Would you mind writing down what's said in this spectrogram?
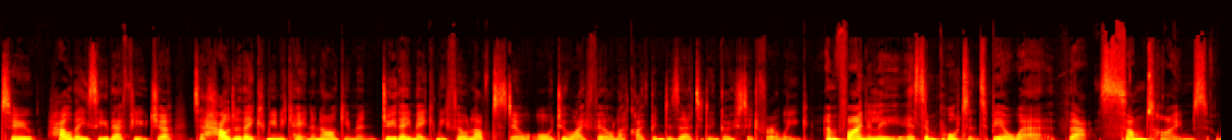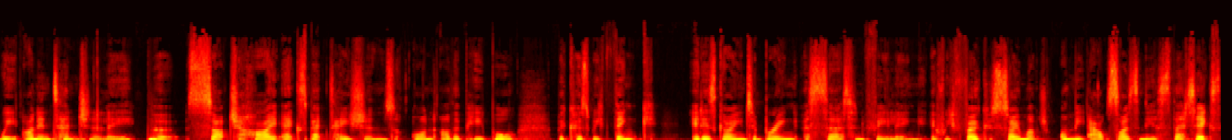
to how they see their future to how do they communicate in an argument? Do they make me feel loved still, or do I feel like I've been deserted and ghosted for a week? And finally, it's important to be aware that sometimes we unintentionally put such high expectations on other people because we think it is going to bring a certain feeling. If we focus so much on the outsides and the aesthetics,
